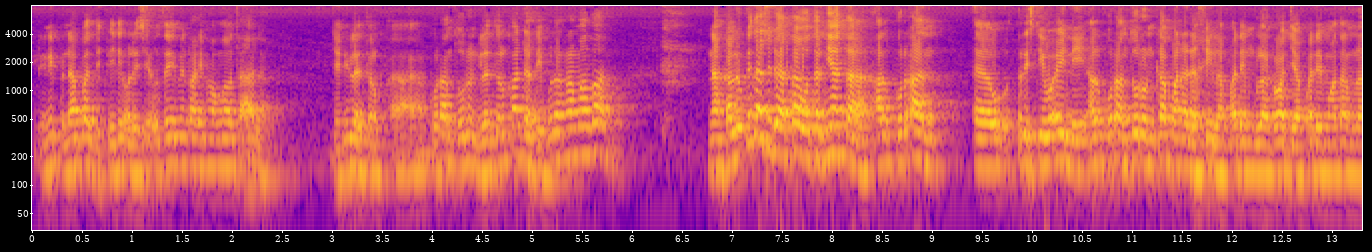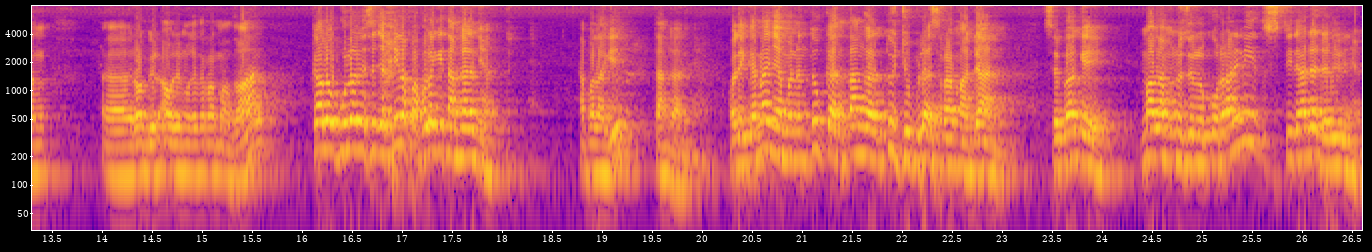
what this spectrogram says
Ini pendapat dipilih oleh Syekh Utsaimin rahimahullah taala. Jadi uh, Al-Qur'an turun di Lailatul Qadar di bulan Ramadan. Nah, kalau kita sudah tahu ternyata Al-Qur'an uh, peristiwa ini Al-Qur'an turun kapan ada khilaf, ada yang bulan Rajab, ada yang mengatakan bulan uh, Rabiul Awal, yang mengatakan Ramadan. Kalau bulannya saja khilaf apalagi tanggalnya? Apalagi tanggalnya. Oleh karenanya menentukan tanggal 17 Ramadan sebagai malam nuzulul Quran ini tidak ada dalilnya.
